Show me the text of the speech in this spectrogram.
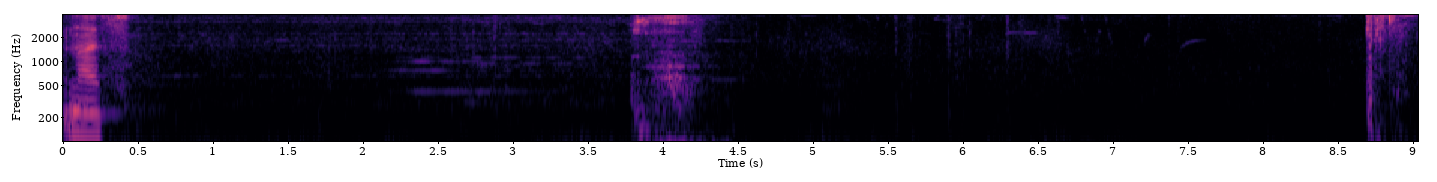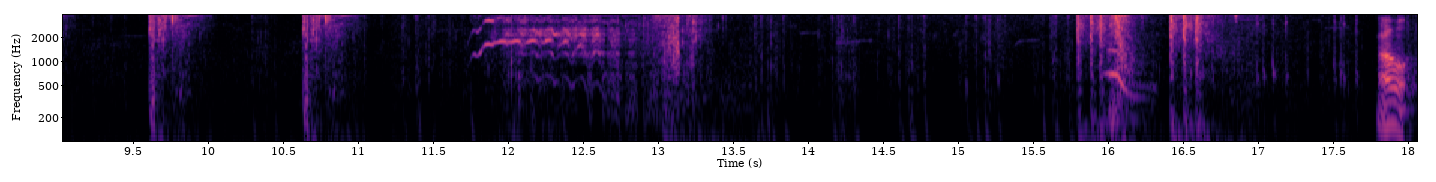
Nice. Oh.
